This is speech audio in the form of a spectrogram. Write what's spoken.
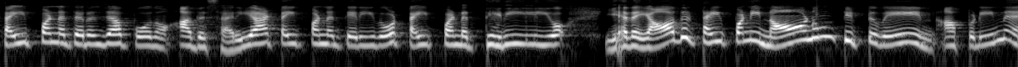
டைப் பண்ண தெரிஞ்சால் போதும். அது சரியாக டைப் பண்ண தெரியுதோ டைப் பண்ண தெரியலையோ எதையாவது டைப் பண்ணி நானும் திட்டுவேன் அப்படின்னு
